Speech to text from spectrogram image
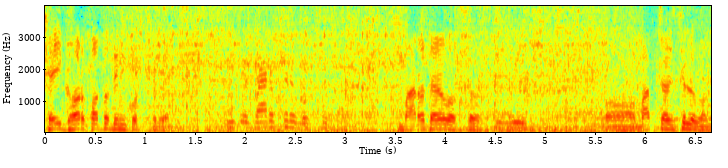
সেই ঘর কতদিন করছিলেন? বারো তেরো বছর। বারো তেরো বছর। ও বাচ্চা হয়েছিল কোন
